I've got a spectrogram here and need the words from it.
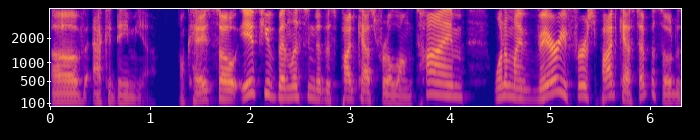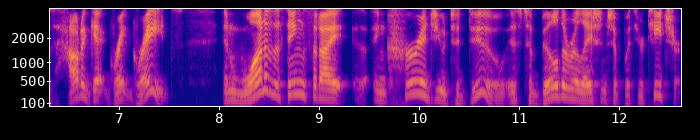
of academia. Okay, so if you've been listening to this podcast for a long time, one of my very first podcast episodes was how to get great grades. And one of the things that I uh, encourage you to do is to build a relationship with your teacher.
